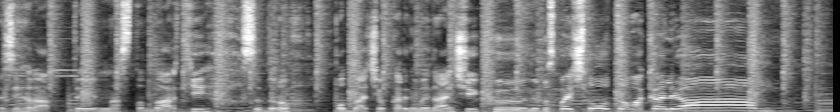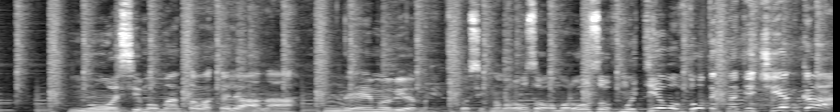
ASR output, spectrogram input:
Зіграти на стандарті. Сидоров. Подача в карний майданчик. Е, Небезпечно. Тавакалян. Ну ось і момент Тавакаляна. Неймовірно. Косік на Морозова. Морозов миттєво в дотик на Дяченка.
